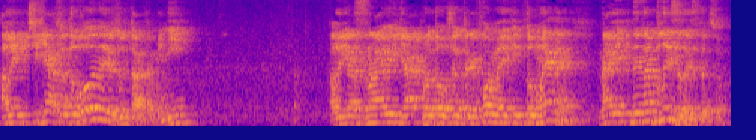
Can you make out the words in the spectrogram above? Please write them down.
Але чи я задоволений результатами? Ні. Але я знаю, як продовжувати реформи, які до мене навіть не наблизились до цього.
